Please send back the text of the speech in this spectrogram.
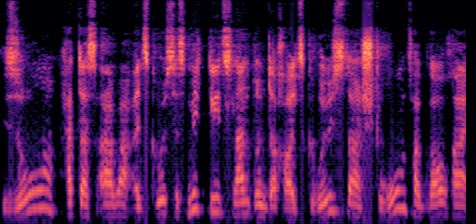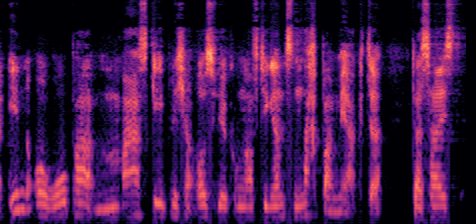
So hat das aber als größtes Mitgliedsland und auch als größter Stromverbraucher in Europa maßgebliche Auswirkungen auf die ganzen Nachbarmärkte. Das heißt,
